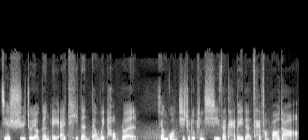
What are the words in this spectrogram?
届时就要跟 AIT 等单位讨论。央广记者刘聘熙在台北的采访报道，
